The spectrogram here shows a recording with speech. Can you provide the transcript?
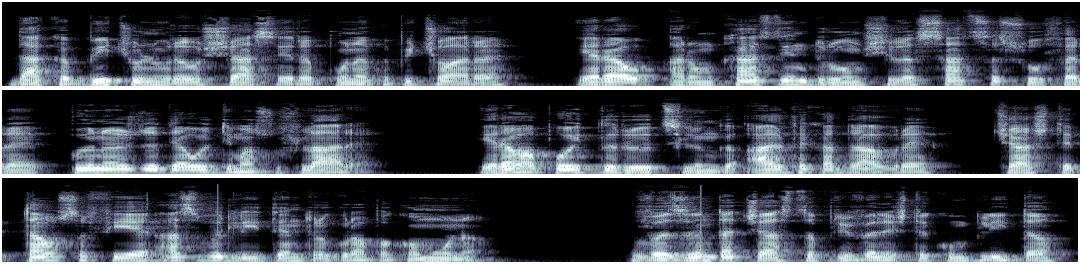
Dacă biciul nu reușea să-i răpună pe picioare, erau aruncați din drum și lăsați să sufere până își dădea ultima suflare. Erau apoi târâți lângă alte cadavre ce așteptau să fie azvârlite într-o groapă comună. Văzând această priveliște cumplită,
